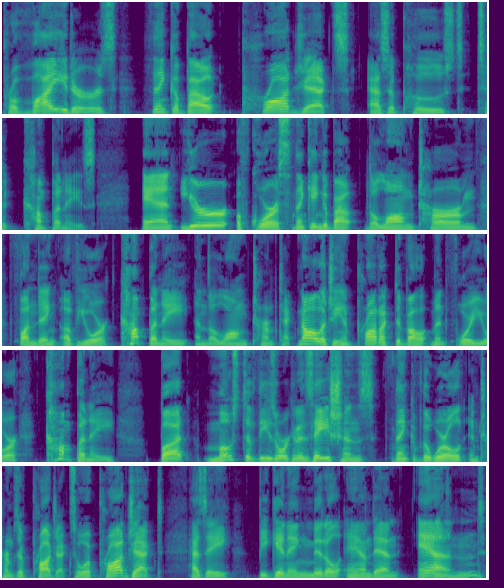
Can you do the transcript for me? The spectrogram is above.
providers think about projects as opposed to companies. And you're, of course, thinking about the long term funding of your company and the long term technology and product development for your company. But most of these organizations think of the world in terms of projects. So a project has a beginning, middle, and an end.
